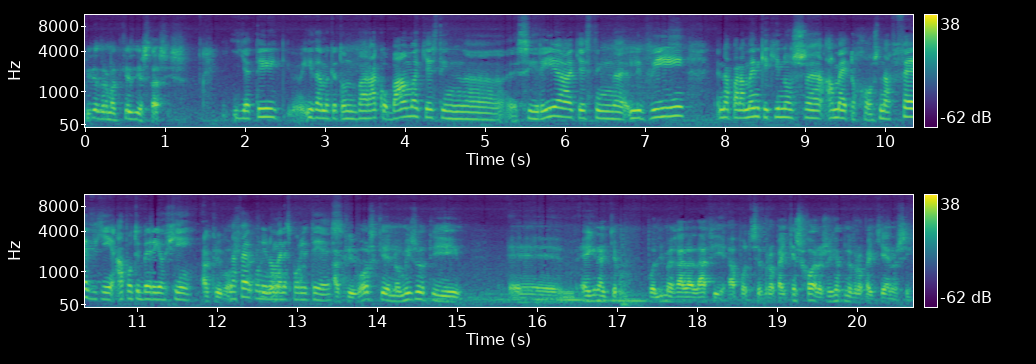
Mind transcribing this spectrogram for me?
πήρε δραματικές διαστάσεις γιατί είδαμε και τον Μπαράκ Ομπάμα και στην ε, Συρία και στην ε, Λιβύη να παραμένει και εκείνος ε, αμέτωχος, να φεύγει από την περιοχή, ακριβώς, να φεύγουν οι Ηνωμένες Πολιτείες. Ακριβώς και νομίζω ότι ε, έγιναν και πολύ μεγάλα λάθη από τις ευρωπαϊκές χώρες, όχι από την Ευρωπαϊκή Ένωση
